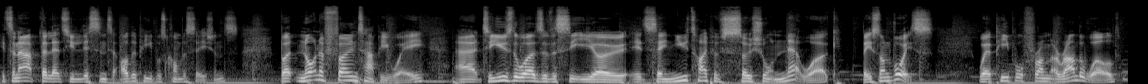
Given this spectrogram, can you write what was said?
It's an app that lets you listen to other people's conversations, but not in a phone tappy way. Uh, to use the words of the CEO, it's a new type of social network based on voice where people from around the world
